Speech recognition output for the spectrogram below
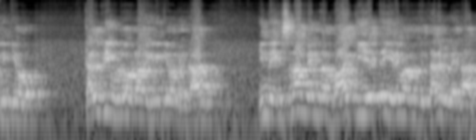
இருக்கிறோம். கல்வி உள்ளவர்களாக இருக்கிறோம் என்றால் இந்த இஸ்லாம் என்ற பாக்கியத்தை இறைவன் நமக்கு தரவில்லை என்றால்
